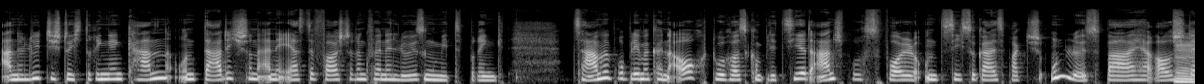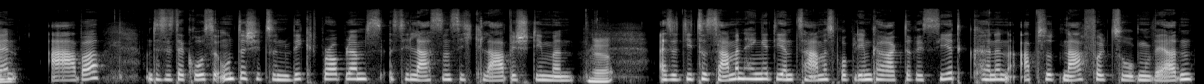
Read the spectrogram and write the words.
analytisch durchdringen kann und dadurch schon eine erste Vorstellung für eine Lösung mitbringt. Zahme Probleme können auch durchaus kompliziert, anspruchsvoll und sich sogar als praktisch unlösbar herausstellen. Mhm. Aber, und das ist der große Unterschied zu den Wicked Problems, sie lassen sich klar bestimmen. Ja. Also die Zusammenhänge, die ein zahmes Problem charakterisiert, können absolut nachvollzogen werden,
